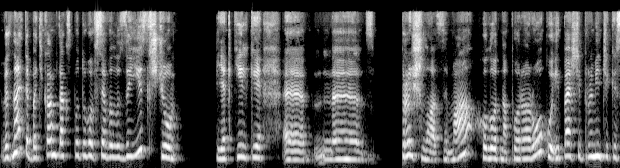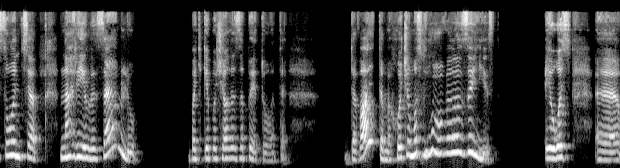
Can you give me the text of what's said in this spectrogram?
Ви знаєте, батькам так сподобався велозаїзд, що як тільки е, е, пройшла зима, холодна пора року, і перші промінчики сонця нагріли землю, батьки почали запитувати, давайте ми хочемо знову велозаїзд. І ось, е,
